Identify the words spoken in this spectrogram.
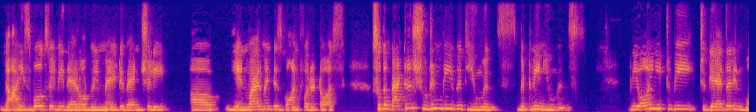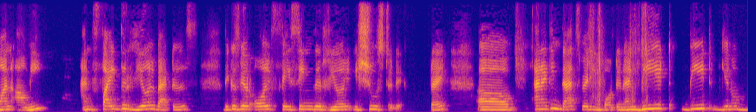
the icebergs will be there or will melt eventually. Uh, the environment is gone for a toss. So the battle shouldn't be with humans, between humans. We all need to be together in one army and fight the real battles because we are all facing the real issues today right? Uh, and i think that's very important. And be it be it you know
